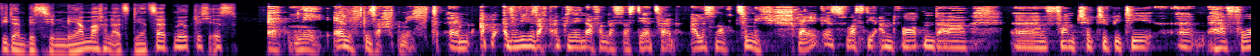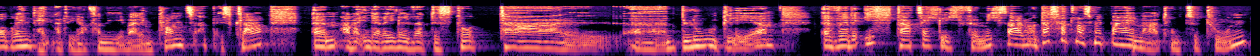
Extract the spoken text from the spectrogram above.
wieder ein bisschen mehr machen, als derzeit möglich ist? Äh, nee, ehrlich gesagt nicht. Ähm, ab, also wie gesagt, abgesehen davon, dass das derzeit alles noch ziemlich schräg ist, was die Antworten da äh, von ChatGPT äh, hervorbringt, hängt natürlich auch von den jeweiligen Prompts ab, ist klar. Ähm, aber in der Regel wirkt es total äh, blutleer, äh, würde ich tatsächlich für mich sagen. Und das hat was mit Beheimatung zu tun.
